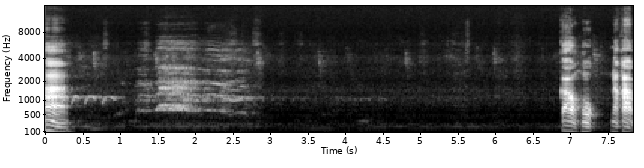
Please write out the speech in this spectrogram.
ห้าเก้าหกนะครับ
